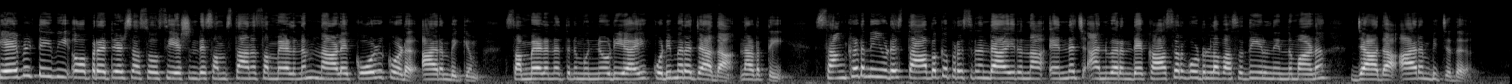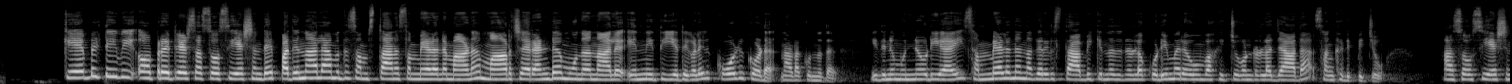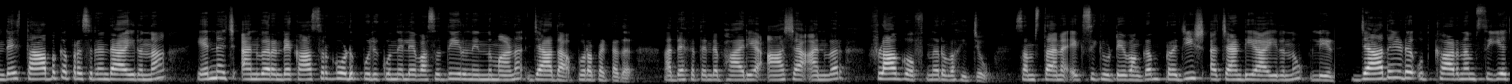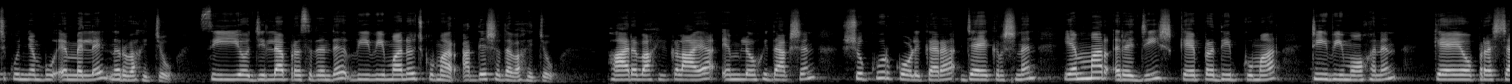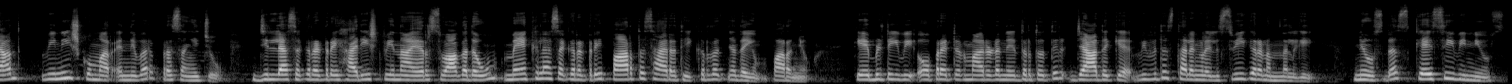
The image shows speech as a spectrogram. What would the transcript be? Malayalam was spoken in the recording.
കേബിൾ ടി വി ഓപ്പറേറ്റേഴ്സ് അസോസിയേഷന്റെ സംസ്ഥാന സമ്മേളനം നാളെ കോഴിക്കോട് ആരംഭിക്കും. സമ്മേളനത്തിന് മുന്നോടിയായി കൊടിമര ജാഥ നടത്തി. സംഘടനയുടെ സ്ഥാപക പ്രസിഡന്റായിരുന്ന എൻ എച്ച് അൻവറിന്റെ കാസർഗോഡുള്ള വസതിയിൽ നിന്നുമാണ് ജാഥ ആരംഭിച്ചത്. കേബിൾ ടി വി ഓപ്പറേറ്റേഴ്സ് അസോസിയേഷന്റെ പതിനാലാമത് സംസ്ഥാന സമ്മേളനമാണ് മാർച്ച് രണ്ട് മൂന്ന് നാല് എന്നീ തീയതികളിൽ കോഴിക്കോട് നടക്കുന്നത്. ഇതിനു മുന്നോടിയായി സമ്മേളന നഗരിൽ സ്ഥാപിക്കുന്നതിനുള്ള കൊടിമരവും വഹിച്ചുകൊണ്ടുള്ള ജാഥ സംഘടിപ്പിച്ചു. അസോസിയേഷന്റെ സ്ഥാപക പ്രസിഡന്റായിരുന്ന എൻ എച്ച് അൻവറിന്റെ കാസർഗോഡ് പുലിക്കുന്നിലെ വസതിയിൽ നിന്നുമാണ് ജാഥ പുറപ്പെട്ടത്. അദ്ദേഹത്തിന്റെ ഭാര്യ ആശ അൻവർ ഫ്ളാഗ് ഓഫ് നിർവഹിച്ചു. സംസ്ഥാന എക്സിക്യൂട്ടീവ് അംഗം പ്രജീഷ് അച്ചാണ്ടിയായിരുന്നു ലീഡ്. ജാഥയുടെ ഉദ്ഘാടനം C H Kunhambu M L A നിർവഹിച്ചു. സിഇഒ ജില്ലാ president V V Manoj Kumar അധ്യക്ഷത വഹിച്ചു. ഭാരവാഹികളായ M Lohithakshan Shukkoor Kolikkara Jayakrishnan M R Rajeesh K Pradeep Kumar T V Mohanan K O Prashanth Vineesh Kumar എന്നിവർ പ്രസംഗിച്ചു. ജില്ലാ സെക്രട്ടറി ഹരീഷ് പി. നായർ സ്വാഗതവും മേഖലാ സെക്രട്ടറി പാർത്ഥസാരഥി കൃതജ്ഞതയും പറഞ്ഞു. കേബിൾ ടി വി ഓപ്പറേറ്റർമാരുടെ നേതൃത്വത്തിൽ ജാഥയ്ക്ക് വിവിധ സ്ഥലങ്ങളിൽ സ്വീകരണം നൽകി. News desk K news.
